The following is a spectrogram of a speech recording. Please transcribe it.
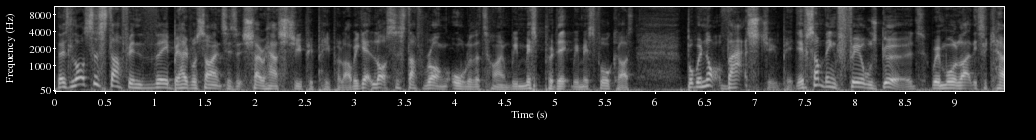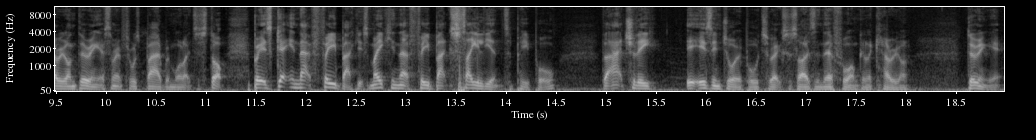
there's lots of stuff in the behavioural sciences that show how stupid people are. We get lots of stuff wrong all of the time. We mispredict, we misforecast. But we're not that stupid. If something feels good, we're more likely to carry on doing it. If something feels bad, we're more likely to stop. But it's getting that feedback, it's making that feedback salient to people that actually it is enjoyable to exercise and therefore I'm going to carry on doing it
